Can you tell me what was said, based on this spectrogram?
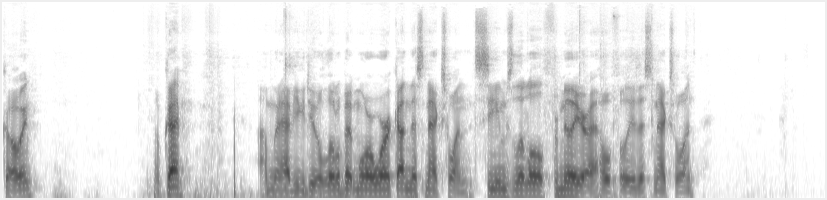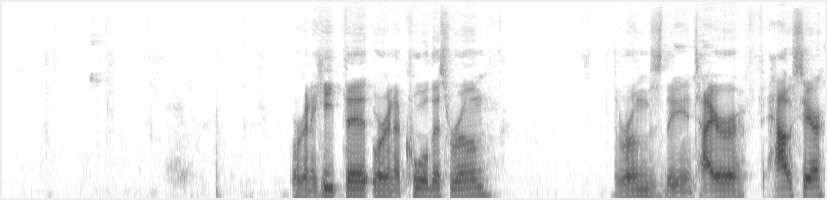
Going? Okay. I'm going to have you do a little bit more work on this next one. Seems a little familiar, uh, hopefully, this next one. We're going to heat the, we're going to cool this room. The room's the entire house here.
